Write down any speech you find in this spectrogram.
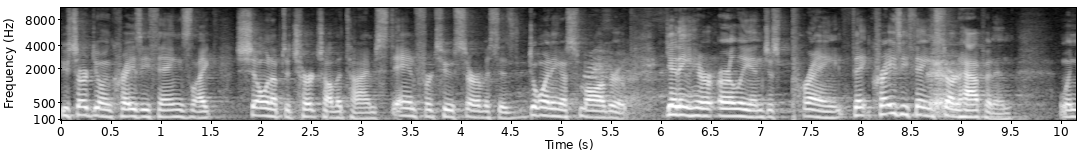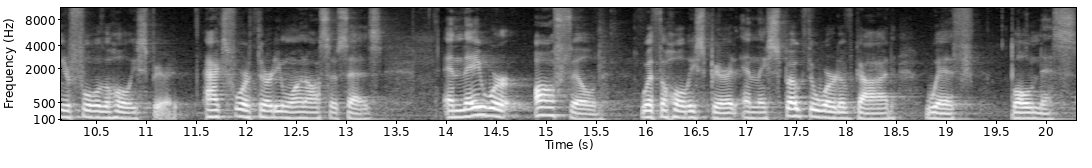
You start doing crazy things like showing up to church all the time, staying for two services, joining a small group, getting here early and just praying. Th- crazy things start happening when you're full of the Holy Spirit. Acts 4:31 also says, "And they were all filled with the Holy Spirit, and they spoke the word of God with boldness."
